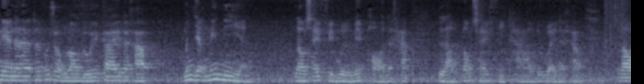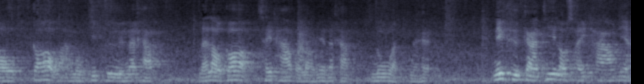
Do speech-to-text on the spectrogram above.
เนี้ยนะฮะท่านผู้ชมลองดูใกล้ๆนะครับ มันยังไม่เนียน เราใช้ฝีมือไม่พอนะครับ เราต้องใช้ฝีเท้าด้วยนะครับ เราก็วางลงที่พื้นนะครับ แล้วเราก็ใช้เท้าของเราเนี่ยนะครับ นวดนะฮะนี่คือการที่เราใช้เท้าเนี่ย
